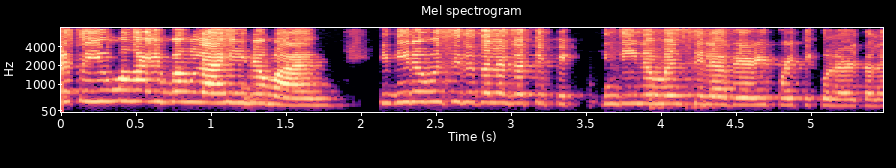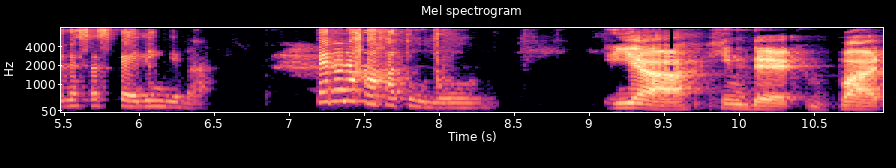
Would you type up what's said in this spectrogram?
Kasi yung mga ibang lahi naman, hindi naman sila talaga typic, hindi naman sila very particular talaga sa spelling, di ba? Pero nakakatulong. Yeah, hindi. But,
